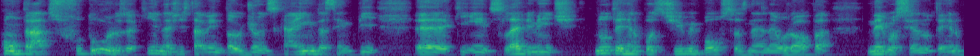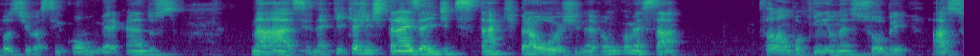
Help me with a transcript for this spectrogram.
contratos futuros aqui, né? A gente está vendo Dow Jones caindo, S&P é, 500 levemente no terreno positivo e bolsas, né, na Europa negociando no terreno positivo, assim como mercados na Ásia, né? O que, que a gente traz aí de destaque para hoje, né? Vamos começar a falar um pouquinho, né, sobre as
